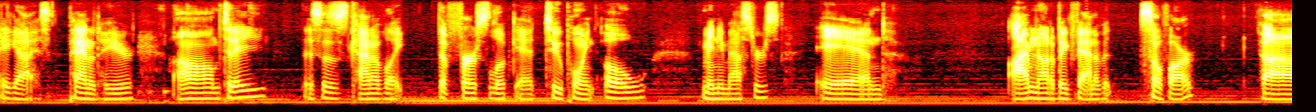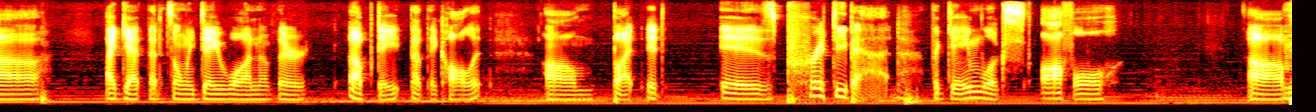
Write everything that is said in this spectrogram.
Hey guys, Panada here. Um, today this is kind of like the first look at 2.0 Minion Masters, and I'm not a big fan of it so far. Uh, I get that it's only day one of their update that they call it, um, but it is pretty bad. The game looks awful. Um,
